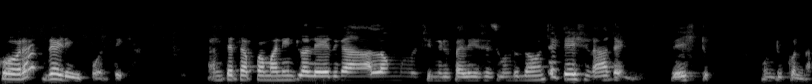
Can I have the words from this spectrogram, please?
కూర రెడీ అయిపోద్ది. అంతే తప్ప మన ఇంట్లో లేదుగా అల్లం చిన్నిపాయలు వేసేసి వండుదాం అంటే టేస్ట్ రాదండి. వేస్ట్ వండుకున్నా.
